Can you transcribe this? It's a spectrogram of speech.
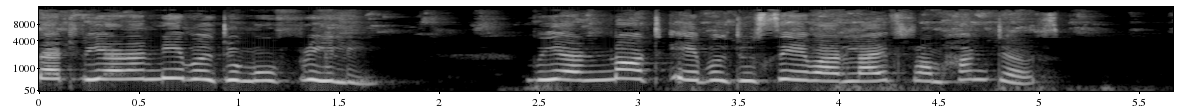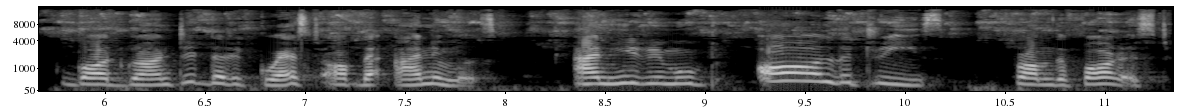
that we are unable to move freely. We are not able to save our lives from hunters. God granted the request of the animals and he removed all the trees from the forest.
